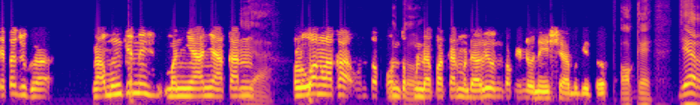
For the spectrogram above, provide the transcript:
kita juga nggak mungkin nih menyanyiakan Iya. Peluang lah kak untuk untuk Betul. mendapatkan medali untuk Indonesia begitu. Oke, Jer.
